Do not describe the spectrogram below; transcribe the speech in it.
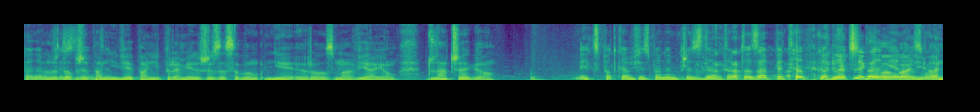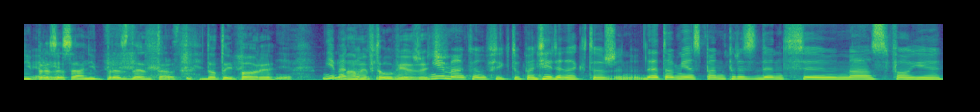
panem Ale dobrze pani wie, pani premier, że ze sobą nie rozmawiają. Dlaczego? Jak spotkam się z panem prezydentem, to zapytam go, dlaczego nie pani rozmawiają. ani prezesa, ani prezydenta do tej pory. Nie, nie ma Mamy w to uwierzyć. Nie ma konfliktu, panie redaktorze. No, Natomiast pan prezydent y, ma swoje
